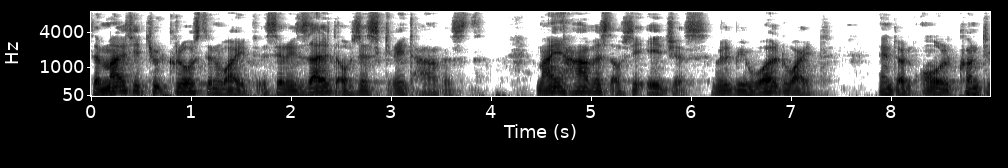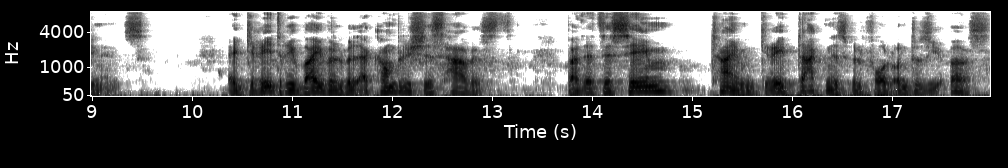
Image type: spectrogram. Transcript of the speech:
The multitude clothed in white is the result of this great harvest. My harvest of the ages will be worldwide and on all continents. A great revival will accomplish this harvest, but at the same time, great darkness will fall onto the earth.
